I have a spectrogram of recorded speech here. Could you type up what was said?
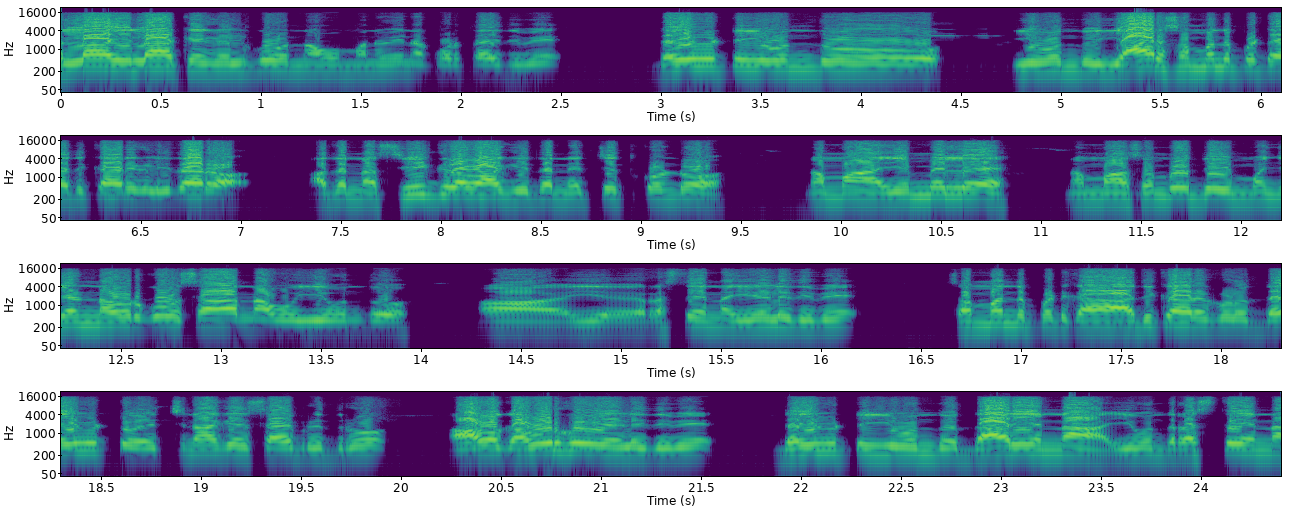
ಎಲ್ಲಾ ಇಲಾಖೆಗಳಿಗೂ ನಾವು ಮನವಿನ ಕೊಡ್ತಾ ಇದ್ದೀವಿ. ದಯವಿಟ್ಟು ಈ ಒಂದು ಈ ಒಂದು ಯಾರು ಸಂಬಂಧಪಟ್ಟ ಅಧಿಕಾರಿಗಳು ಇದಾರೋ ಅದನ್ನ ಶೀಘ್ರವಾಗಿ ಇದನ್ನ ಎಚ್ಚೆತ್ಕೊಂಡು ನಮ್ಮ ಎಂ ಎಲ್ ಎ ನಮ್ಮ ಸಮೃದ್ಧಿ ಮಂಜಣ್ಣವ್ರಿಗೂ ಸಹ ನಾವು ಈ ಒಂದು ಈ ರಸ್ತೆಯನ್ನ ಹೇಳಿದೀವಿ. ಸಂಬಂಧಪಟ್ಟ ಅಧಿಕಾರಿಗಳು ದಯವಿಟ್ಟು ಹೆಚ್ಚಿನಾಗೆ ಸಾಹೇಬ್ರಿದ್ರು. ಆವಾಗ ಅವ್ರಿಗೂ ಹೇಳಿದೀವಿ. ದಯವಿಟ್ಟು ಈ ಒಂದು ದಾರಿಯನ್ನ, ಈ ಒಂದು ರಸ್ತೆಯನ್ನ,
